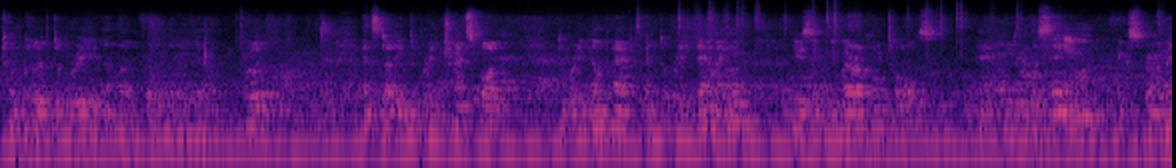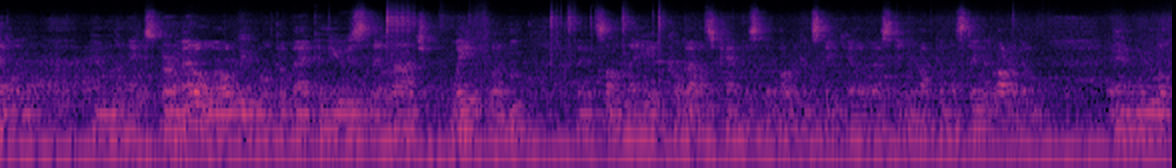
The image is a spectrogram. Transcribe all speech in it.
to include debris in the, in the uh, fluid and study debris transport, debris impact, and debris damming using numerical tools and do the same experimentally. In the experimental world, we will go back and use the large wave flume that's on the Corvallis campus at Oregon State University up in the state of Oregon. And we will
